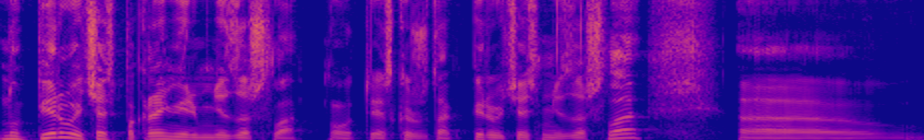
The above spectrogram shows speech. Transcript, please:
ну, первая часть, по крайней мере, мне зашла. Вот, я скажу так, первая часть мне зашла. А,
